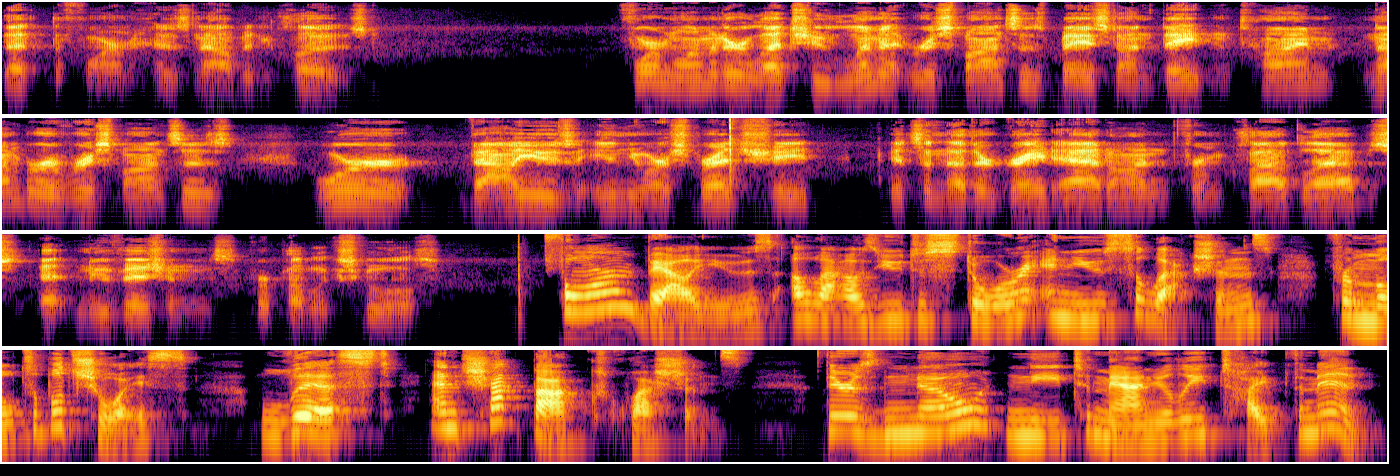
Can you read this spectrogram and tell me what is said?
that the form has now been closed. Form Limiter lets you limit responses based on date and time, number of responses, or values in your spreadsheet. It's another great add-on from Cloud Labs at New Visions for Public Schools. Form values allows you to store and use selections from multiple choice, list, and checkbox questions. There is no need to manually type them in.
